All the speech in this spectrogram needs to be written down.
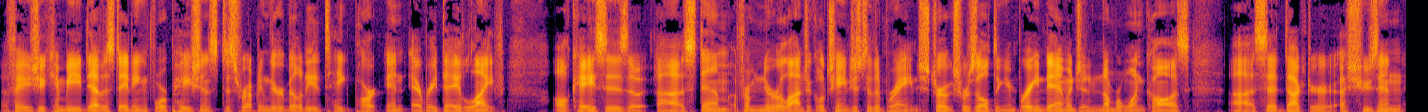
Aphasia can be devastating for patients, disrupting their ability to take part in everyday life. All cases uh, uh, stem from neurological changes to the brain, strokes resulting in brain damage, and a number one cause, uh, said Dr. Suzanne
